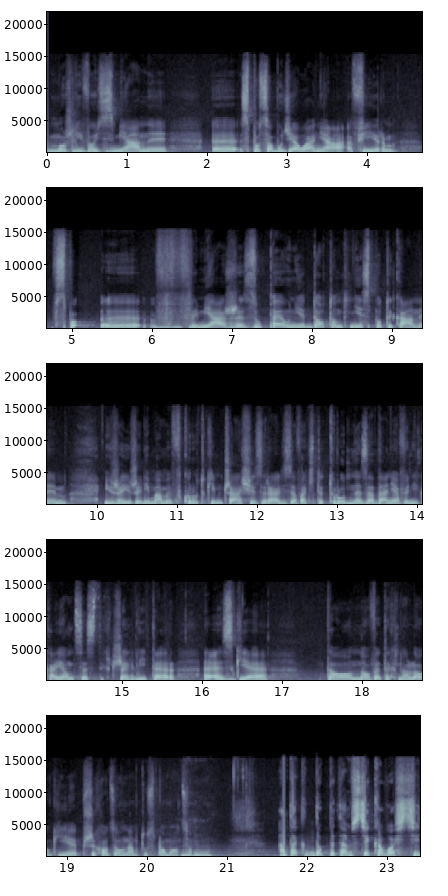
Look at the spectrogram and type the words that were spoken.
możliwość zmiany sposobu działania firm w wymiarze zupełnie dotąd niespotykanym i że jeżeli mamy w krótkim czasie zrealizować te trudne zadania wynikające z tych trzech liter ESG, to nowe technologie przychodzą nam tu z pomocą. Mhm. A tak dopytam z ciekawości,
